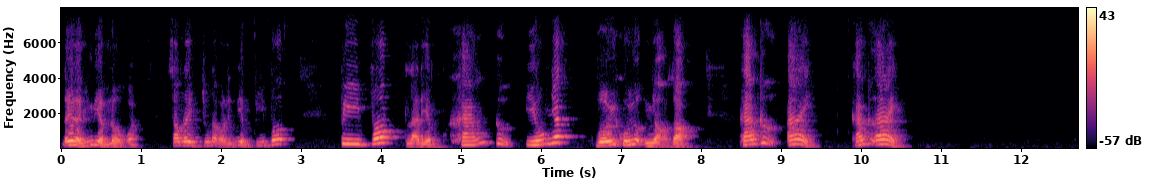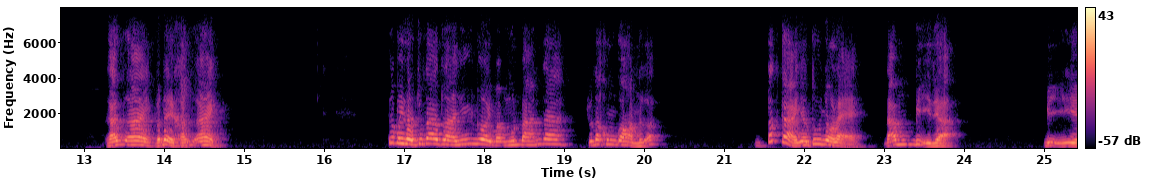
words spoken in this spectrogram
Đây là những điểm nổ rồi. Sau đây chúng ta có là điểm pivot. Pivot là điểm kháng cự yếu nhất với khối lượng nhỏ giọt. Kháng cự ai? Kháng cự ai? Kháng cự ai? Vấn đề kháng cự ai? Tức bây giờ chúng ta là những người mà muốn bán ra, chúng ta không còn nữa. Tất cả nhà tu nhỏ lẻ đã bị gì ạ? Bị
